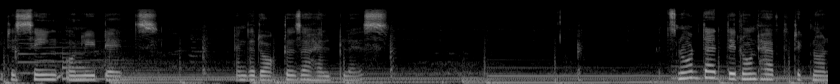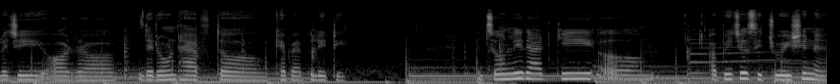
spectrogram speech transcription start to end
It is seeing only deaths, and the doctors are helpless. It's not that they don't have the technology or uh, they don't have the capability. इट्स ओनली दैट कि अभी जो सिचुएशन है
